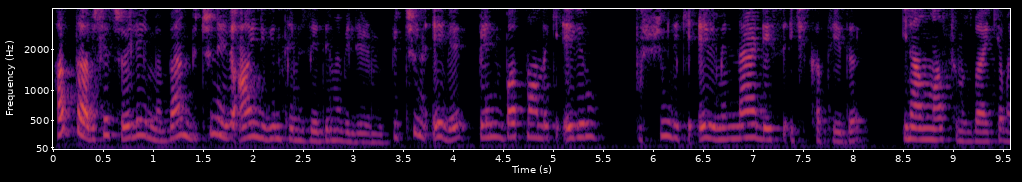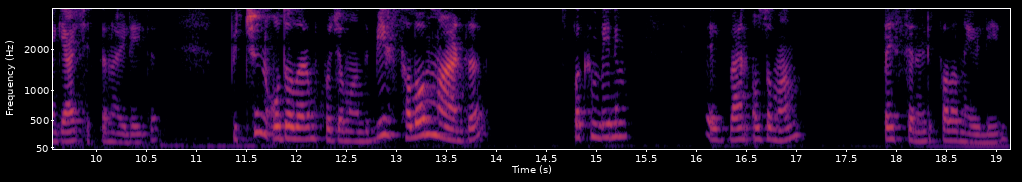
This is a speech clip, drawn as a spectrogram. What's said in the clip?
Hatta bir şey söyleyeyim mi? Ben bütün evi aynı gün temizlediğimi bilirim. Bütün evi, benim Batman'daki evim bu şimdiki evimin neredeyse iki katıydı. İnanmazsınız belki ama gerçekten öyleydi. Bütün odalarım kocamandı. Bir salon vardı. Bakın benim e, ben o zaman 5 senelik falan evliyim.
